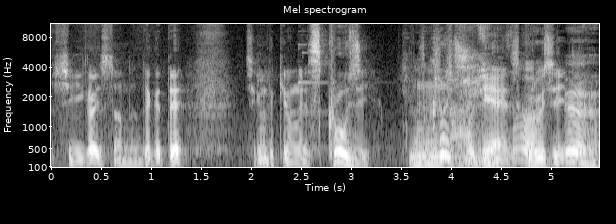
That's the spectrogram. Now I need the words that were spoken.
시기가 있었는데 그때 지금도 기억나요. 스크루지. 스크루지. 예, 스크루지 이제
